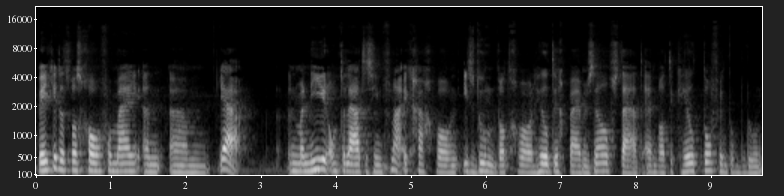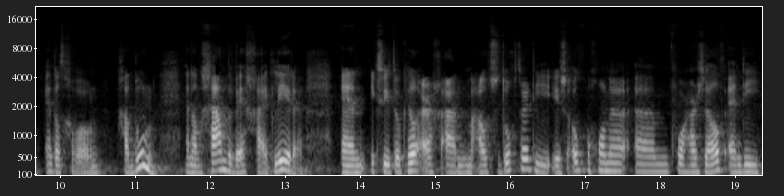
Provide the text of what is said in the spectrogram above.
Weet je, dat was gewoon voor mij een, um, ja, een manier om te laten zien van nou, ik ga gewoon iets doen wat gewoon heel dicht bij mezelf staat en wat ik heel tof vind om te doen. En dat gewoon gaan doen. En dan gaandeweg ga ik leren. En ik zie het ook heel erg aan mijn oudste dochter. Die is ook begonnen um, voor haarzelf. En die,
